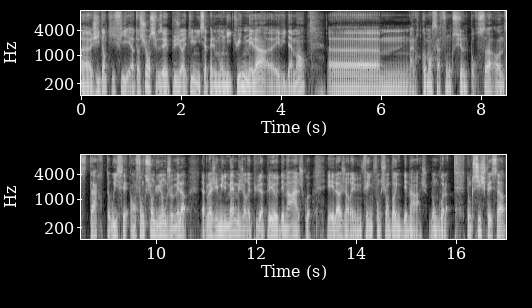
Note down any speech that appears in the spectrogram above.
euh, j'identifie, et attention, si vous avez plusieurs items, il s'appelle mon itwin, mais là, euh, évidemment, euh, alors comment ça fonctionne pour ça On start, oui, c'est en fonction du nom que je mets là. C'est-à-dire que là, j'ai mis le même, mais j'aurais pu l'appeler démarrage, quoi. Et là, j'aurais fait une fonction void démarrage. Donc voilà. Donc si je fais ça,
